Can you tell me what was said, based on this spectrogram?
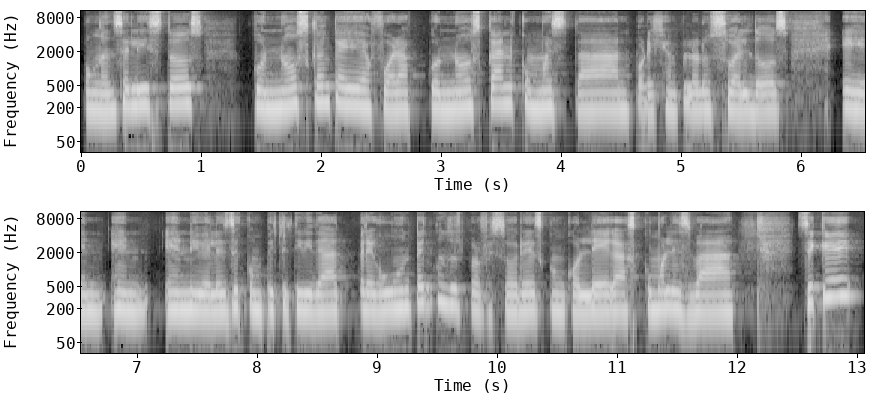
pónganse listos, conozcan que hay afuera, conozcan cómo están, por ejemplo, los sueldos en, en, niveles de competitividad, pregunten con sus profesores, con colegas, cómo les va. Sé que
